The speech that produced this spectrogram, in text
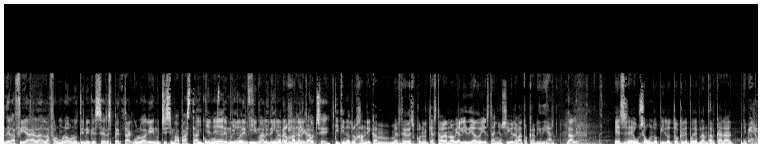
la FIA. La, Fórmula 1 tiene que ser espectáculo. Aquí hay muchísima pasta. Y Como esté muy por encima, le tiene otro el coche. Y tiene otro handicap Mercedes con el que hasta ahora no había lidiado y este año sí le va a tocar lidiar. Dale. Es eh, un segundo piloto que le puede plantar cara al primero.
